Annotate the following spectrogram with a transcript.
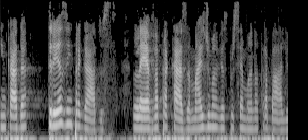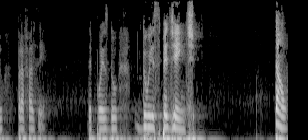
em cada três empregados leva para casa mais de uma vez por semana trabalho para fazer, depois do, do expediente. Então,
